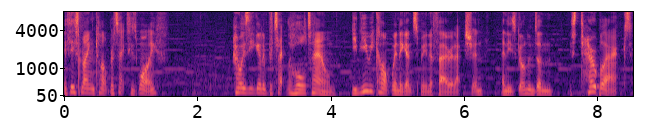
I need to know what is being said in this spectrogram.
if this man can't protect his wife, how is he going to protect the whole town? He knew he can't win against me in a fair election, and he's gone and done this terrible act,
